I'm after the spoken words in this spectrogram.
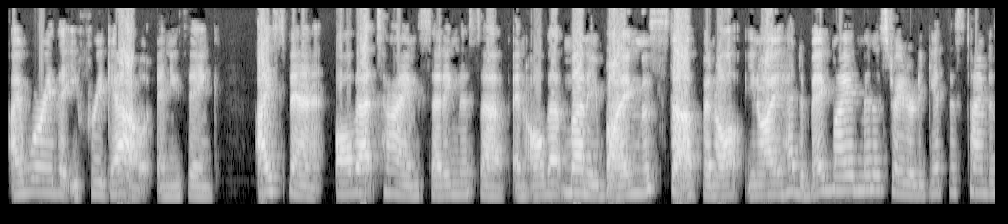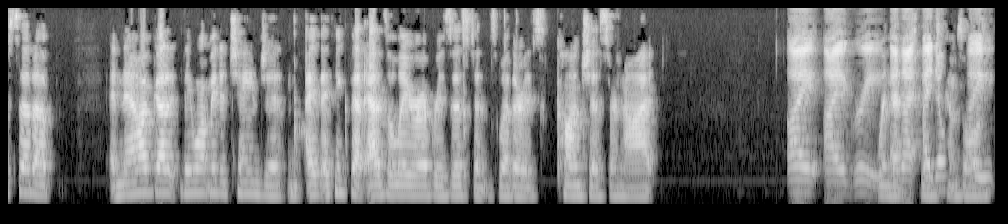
I worry that you freak out and you think, I spent all that time setting this up and all that money buying this stuff and all, you know, I had to beg my administrator to get this time to set up and now I've got it. They want me to change it. And I, I think that adds a layer of resistance, whether it's conscious or not. I I agree, When and I, I don't. I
